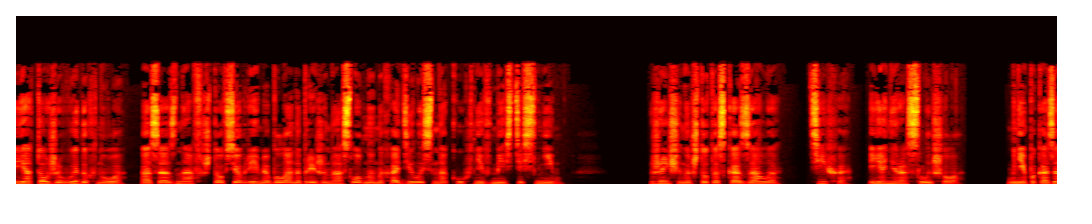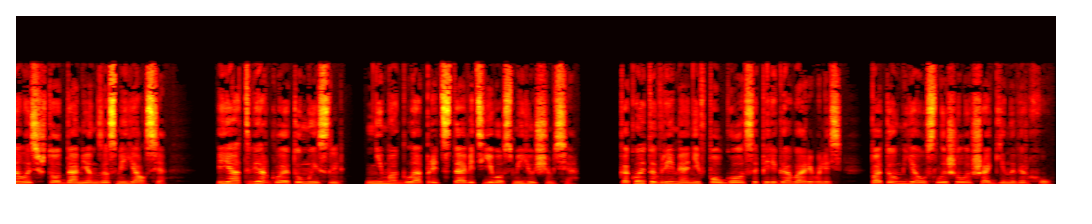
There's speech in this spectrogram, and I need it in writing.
Я тоже выдохнула, осознав, что все время была напряжена, словно находилась на кухне вместе с ним. Женщина что-то сказала, тихо, я не расслышала. Мне показалось, что Дамьян засмеялся. Я отвергла эту мысль, не могла представить его смеющимся. Какое-то время они в полголоса переговаривались, потом я услышала шаги наверху.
